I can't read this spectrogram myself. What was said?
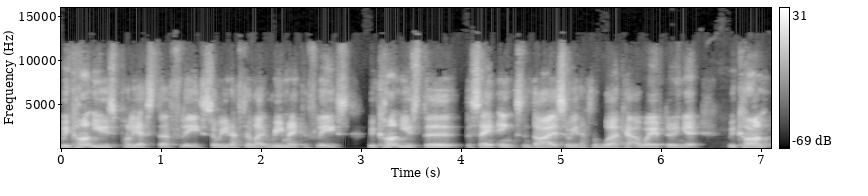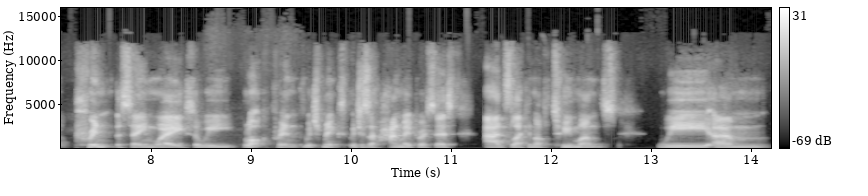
we can't use polyester fleece, so we'd have to like remake a fleece. We can't use the the same inks and dyes, so we'd have to work out a way of doing it. We can't print the same way, so we block print, which makes which is a handmade process, adds like another two months. We um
